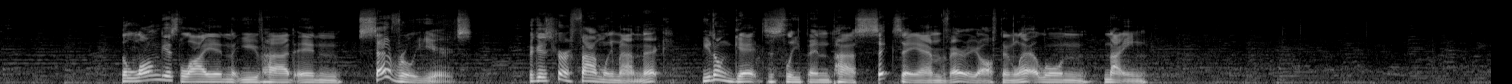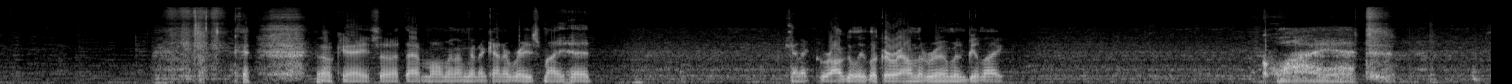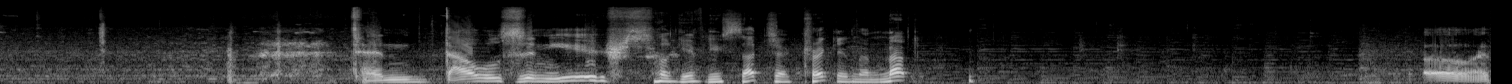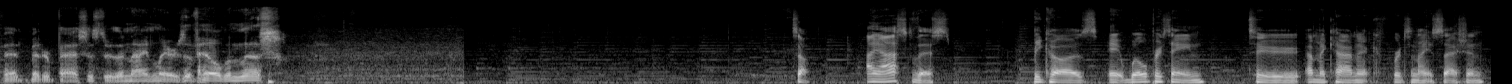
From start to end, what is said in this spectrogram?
The longest lie-in that you've had in several years, because you're a family man, Nick. You don't get to sleep in past 6 a.m. very often, let alone 9. Okay, so at that moment, I'm going to kind of raise my head, kind of groggily look around the room and be like, quiet. Ten thousand years. I'll give you such a crick in the nut. Oh, I've had better passes through the nine layers of hell than this. So, I ask this because it will pertain to a mechanic for tonight's session.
